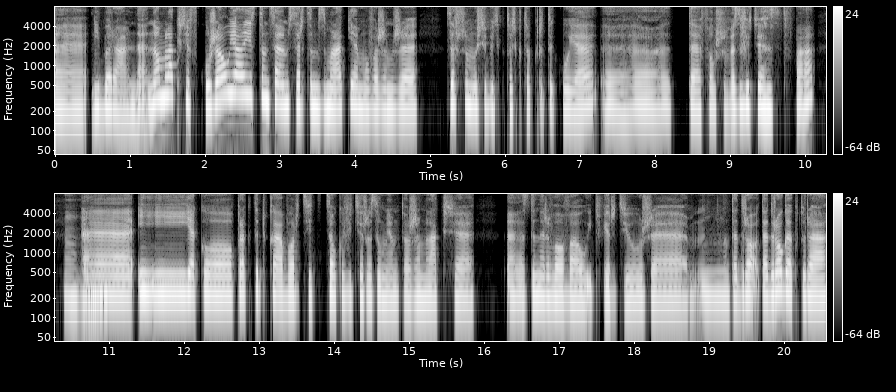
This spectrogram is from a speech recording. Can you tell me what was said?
e, liberalne. No Mlak się wkurzał, ja jestem całym sercem z Mlakiem, uważam, że zawsze musi być ktoś, kto krytykuje te fałszywe zwycięstwa. Mhm. E, I jako praktyczka aborcji całkowicie rozumiem to, że Mlak się e, zdenerwował i twierdził, że mm, ta, dro ta droga, która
